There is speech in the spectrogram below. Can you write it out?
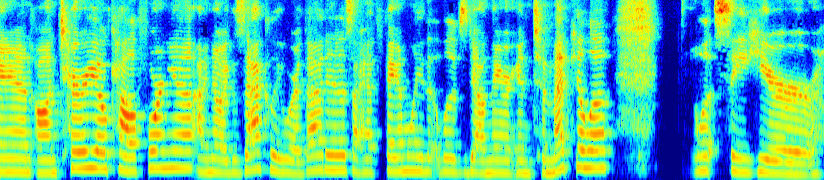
and Ontario, California. I know exactly where that is. I have family that lives down there in Temecula let's see here.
